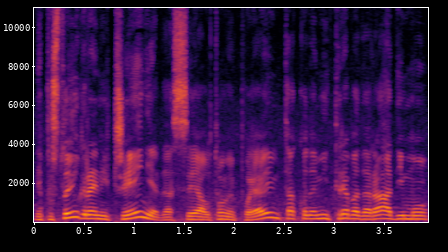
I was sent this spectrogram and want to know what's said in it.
ne postoji ograničenje da se ja u tome pojavim, tako da mi treba da radimo uh,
